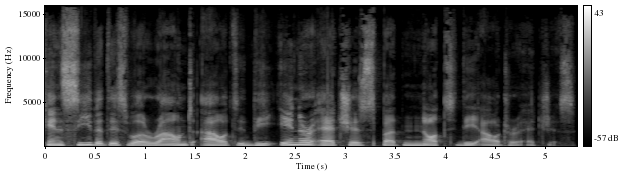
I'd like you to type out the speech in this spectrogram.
can see that this will round out the inner edges, but not the outer edges.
